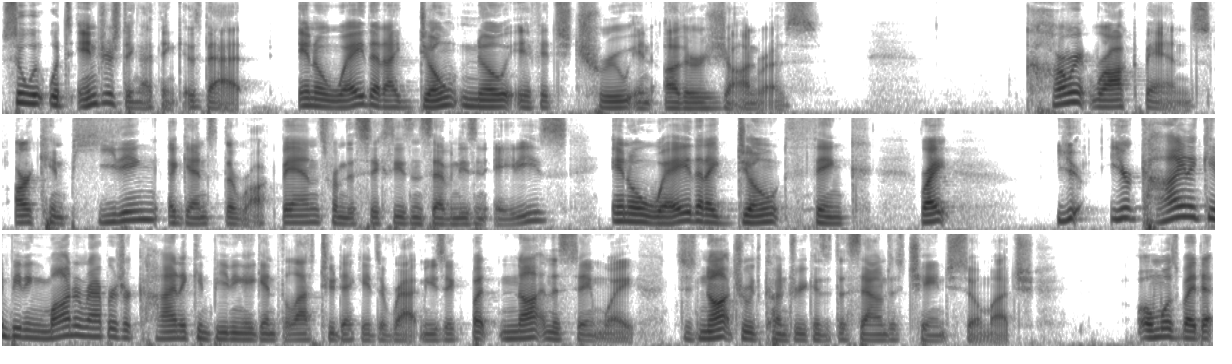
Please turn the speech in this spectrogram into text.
So what's interesting, I think, is that in a way that I don't know if it's true in other genres, current rock bands are competing against the rock bands from the 60s and 70s and 80s in a way that I don't think, right? You're, you're kind of competing, modern rappers are kind of competing against the last two decades of rap music, but not in the same way. It's just not true with country because the sound has changed so much almost by de-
